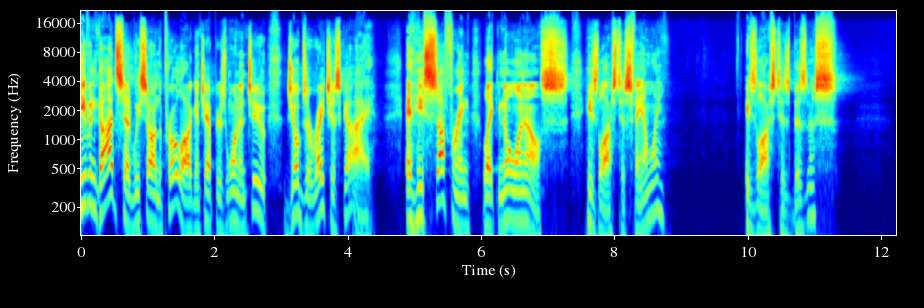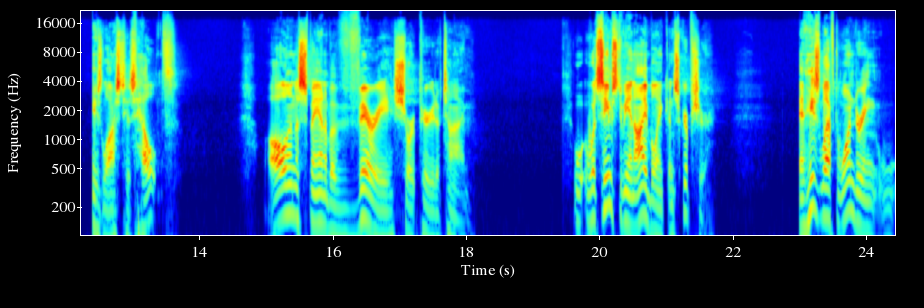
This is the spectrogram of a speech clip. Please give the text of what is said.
Even God said, we saw in the prologue in chapters 1 and 2, Job's a righteous guy. And he's suffering like no one else. He's lost his family, he's lost his business, he's lost his health, all in a span of a very short period of time. What seems to be an eye blink in Scripture. And he's left wondering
